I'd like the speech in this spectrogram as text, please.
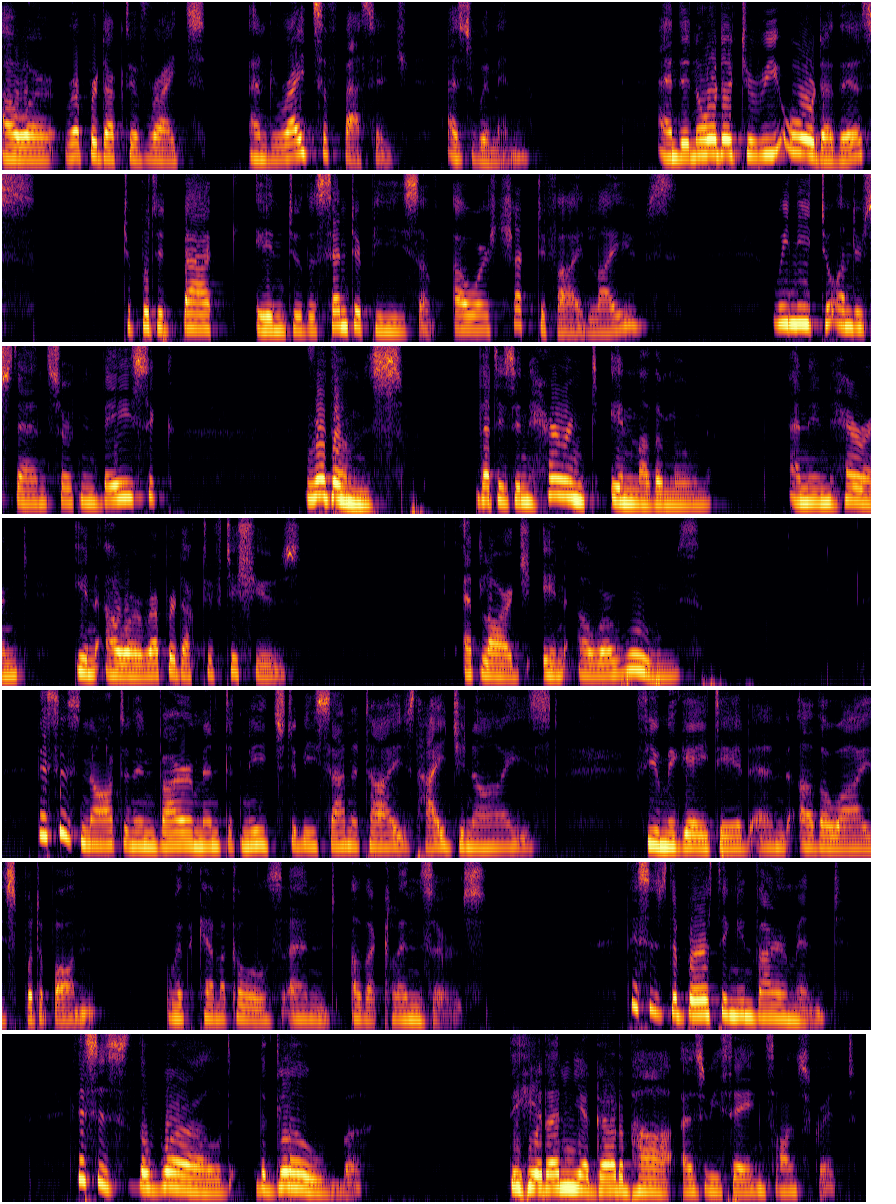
our reproductive rights and rites of passage as women. And in order to reorder this, to put it back into the centerpiece of our Shaktified lives, we need to understand certain basic rhythms that is inherent in Mother Moon and inherent in our reproductive tissues at large in our wombs. This is not an environment that needs to be sanitized, hygienized, fumigated, and otherwise put upon with chemicals and other cleansers. This is the birthing environment. This is the world, the globe the Hiranyagarbha, as we say in Sanskrit,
